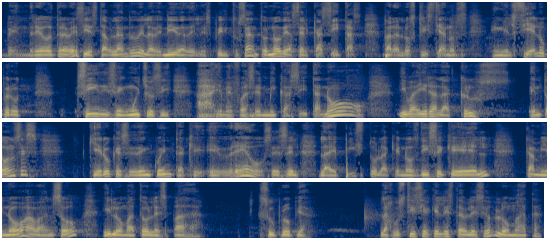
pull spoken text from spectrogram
vendré otra vez. Y está hablando de la venida del Espíritu Santo, no de hacer casitas para los cristianos en el cielo, pero sí dicen muchos y, ay, me fue a hacer mi casita. No, iba a ir a la cruz. Entonces, quiero que se den cuenta que Hebreos es la epístola que nos dice que él caminó, avanzó y lo mató la espada, su propia la justicia que Él estableció lo mata.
